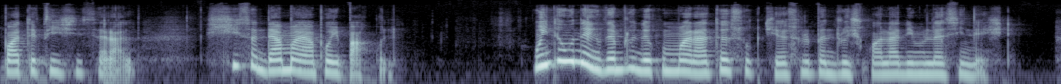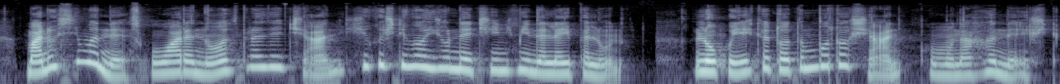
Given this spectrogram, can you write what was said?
poate fi și seral, și să dea mai apoi pacul. Uite un exemplu de cum arată succesul pentru școala din Vlăsinești. Marius Ivănescu are 19 ani și câștigă în jur de 5.000 de lei pe lună. Locuiește tot în Botoșani, comuna Hănești,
